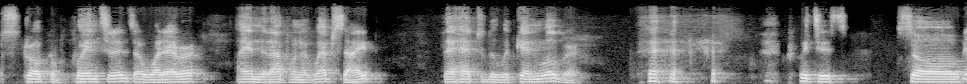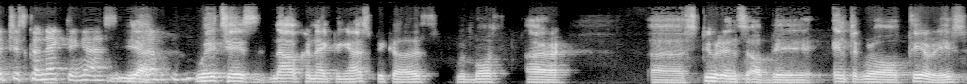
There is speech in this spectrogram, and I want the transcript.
stroke of coincidence or whatever, I ended up on a website that had to do with Ken Wilber, which is so. Which is connecting us. Yeah, which is now connecting us because we both are uh, students of the integral theories,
